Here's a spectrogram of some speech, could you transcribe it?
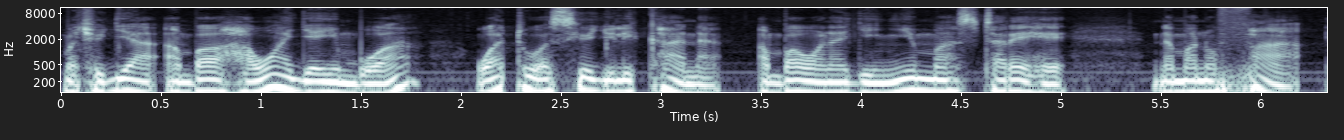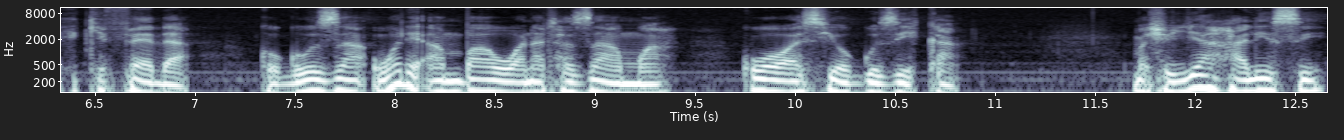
mashujaa ambao hawajaimbwa watu wasiojulikana ambao wanajinyima starehe na manufaa ya kifedha kuguza wale ambao wanatazamwa kuwa wasioguzika. Mashujaa halisi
